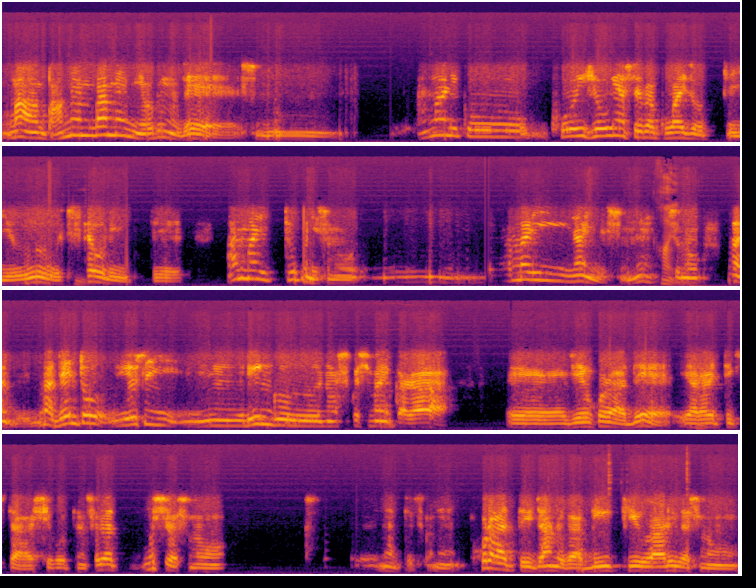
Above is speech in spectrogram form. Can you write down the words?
まあ、場面場面によるので、そのあまりこう、こういう表現すれば怖いぞっていうストーリーって、あんまり特にその、あんまりないんですよね。はい、そのまあまあ、伝統、要するに、リングの少し前から、えー、J ホラーでやられてきた仕事。それはむしろその、なんていうんですかね、ホラーっていうジャンルが B 級、あるいはその、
